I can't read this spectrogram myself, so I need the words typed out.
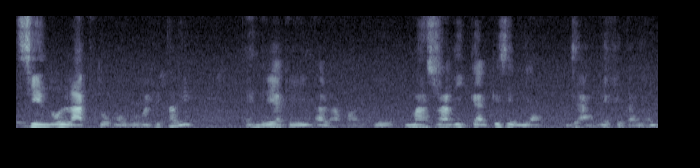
siendo lacto o vegetariano. Tendría que ir a la parte más radical que sería ya vegetariano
